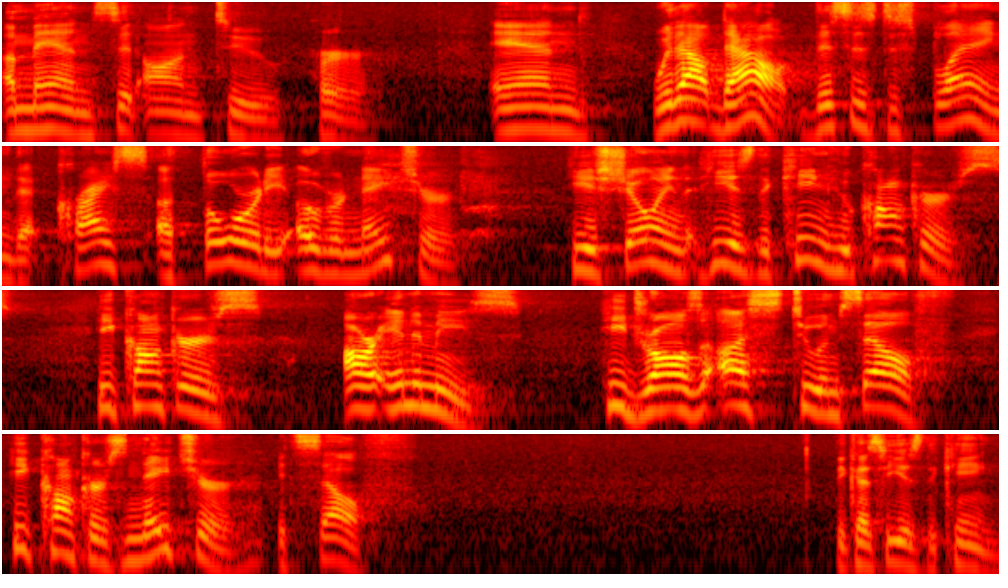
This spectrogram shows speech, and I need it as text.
a man sit on to her. And without doubt, this is displaying that Christ's authority over nature. He is showing that he is the king who conquers. He conquers our enemies. He draws us to himself. He conquers nature itself because he is the king.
